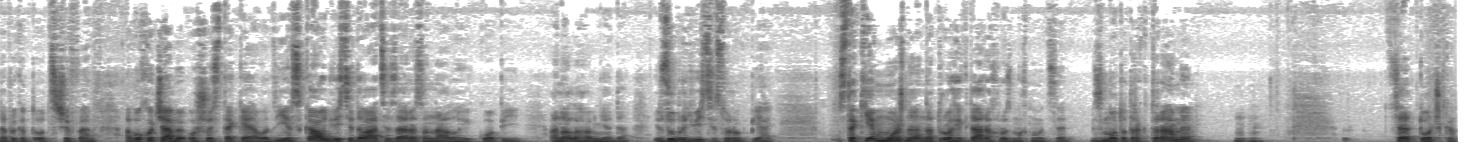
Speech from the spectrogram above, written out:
наприклад, от з шифен. Або хоча б о щось таке. От є Scout 220 зараз аналоги, копії, аналога в да? і Зубр 245. З таким можна на 3 гектарах розмахнутися. З мототракторами. Це точка.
